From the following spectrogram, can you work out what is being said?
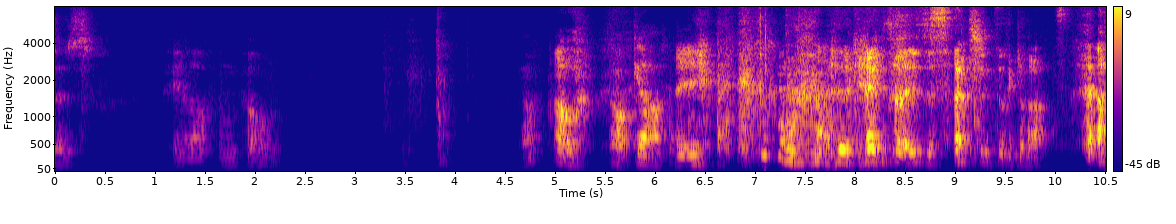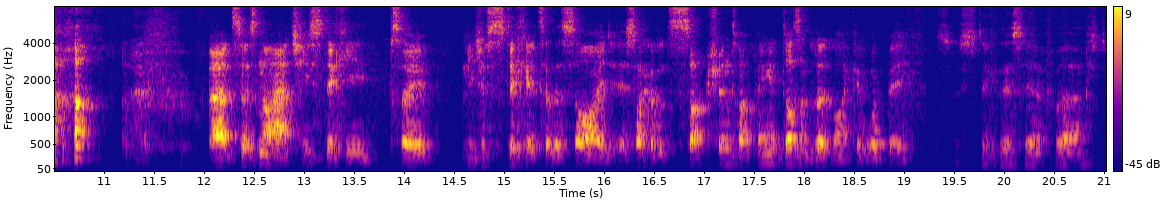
Just peel off and put on. Oh. Oh. Oh god. okay, so it's just suction to the glass. Uh, so it's not actually sticky, so you just stick it to the side. It's like a suction type thing. It doesn't look like it would be. So stick this here first.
